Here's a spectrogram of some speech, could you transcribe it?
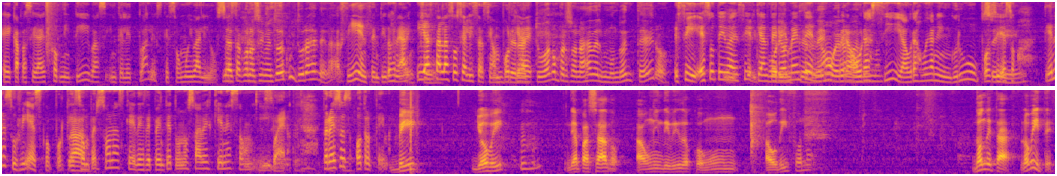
eh, capacidades cognitivas, intelectuales, que son muy valiosas. Y hasta conocimiento de cultura general. Sí, en sentido general. Y hasta la socialización. Porque actúa con personajes del mundo entero. Eh, sí, eso te iba a decir, que anteriormente no, pero ahora sí, ahora juegan en grupos y eso. Tiene su riesgo, porque son personas que de repente tú no sabes quiénes son. Y bueno, pero eso es otro tema. Vi yo vi un día pasado a un individuo con un audífono. ¿Dónde está? ¿Lo viste?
